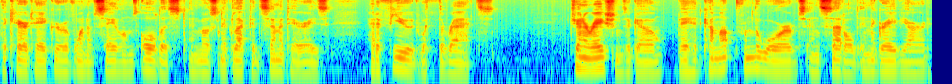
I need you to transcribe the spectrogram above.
the caretaker of one of Salem's oldest and most neglected cemeteries, had a feud with the rats. Generations ago, they had come up from the wharves and settled in the graveyard,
